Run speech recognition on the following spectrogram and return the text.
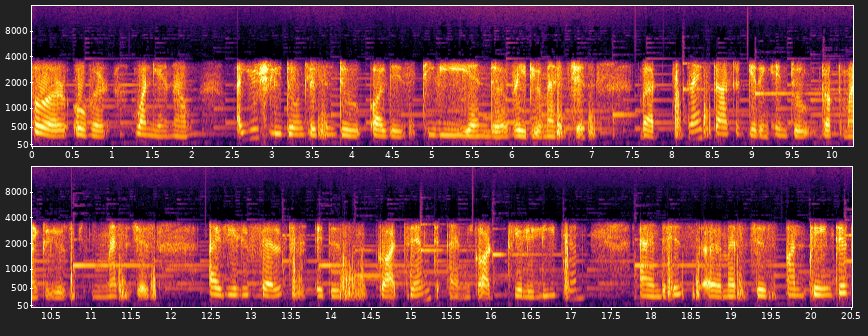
for over one year now. I usually don't listen to all these TV and uh, radio messages, but when I started getting into Dr. Michael Youssef's messages, I really felt it is God sent and God really leads him. And his uh, messages untainted,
